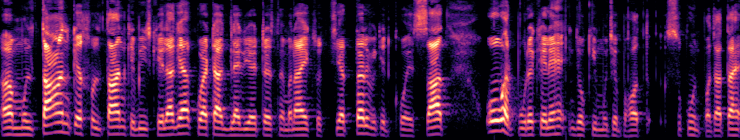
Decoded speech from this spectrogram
मुल्तान के सुल्तान के बीच खेला गया। क्वेटा ग्लैडिएटर्स ने बनाया एक सौ छिहत्तर विकेट खोए सात ओवर पूरे खेले हैं जो कि मुझे बहुत सुकून पहुंचाता है।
